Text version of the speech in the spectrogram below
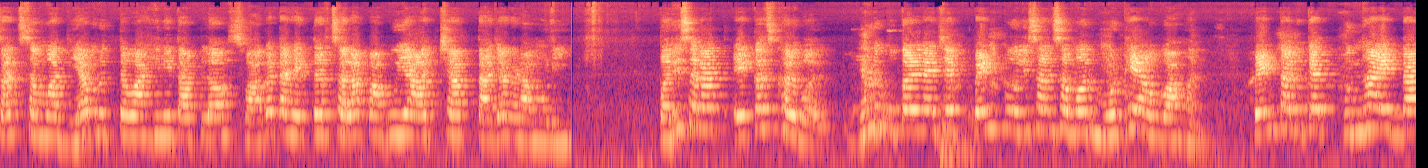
सात संवाद या वृत्तवाहिनीत आपलं स्वागत आहे. तर चला पाहूया आजच्या ताज्या घडामोडी. परिसरात एकच खळबळ. गुड उकळण्याचे पेंट पोलिसांसमोर मोठे आव्हान. पेंट तालुक्यात पुन्हा एकदा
